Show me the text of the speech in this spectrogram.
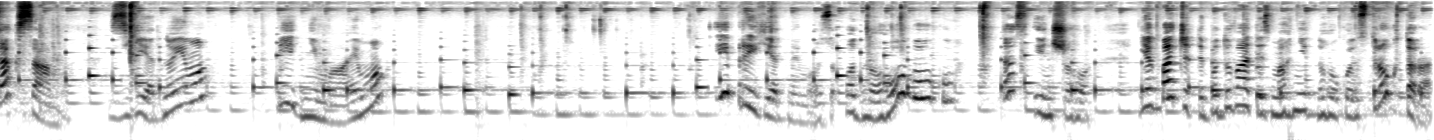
Так само з'єднуємо, піднімаємо приєднуємо з одного боку та з іншого. Як бачите, будувати з магнітного конструктора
